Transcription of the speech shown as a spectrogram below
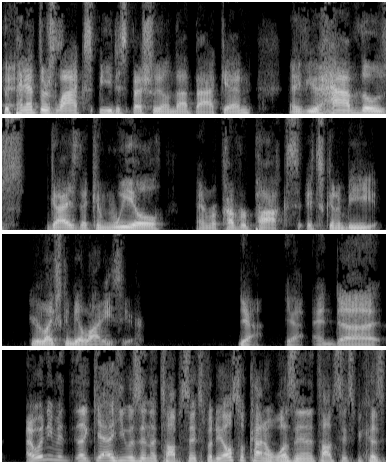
the Panthers lack speed, especially on that back end. And if you have those guys that can wheel and recover pucks, it's going to be your life's going to be a lot easier. Yeah, yeah, and uh, I wouldn't even like. Yeah, he was in the top six, but he also kind of wasn't in the top six because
